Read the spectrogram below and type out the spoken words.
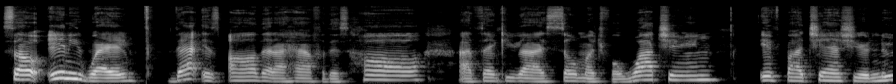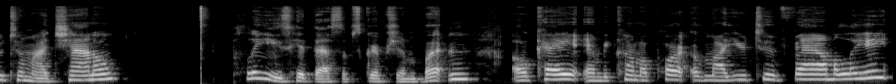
so anyway, that is all that I have for this haul. I thank you guys so much for watching. If by chance you're new to my channel, please hit that subscription button, okay, and become a part of my YouTube family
